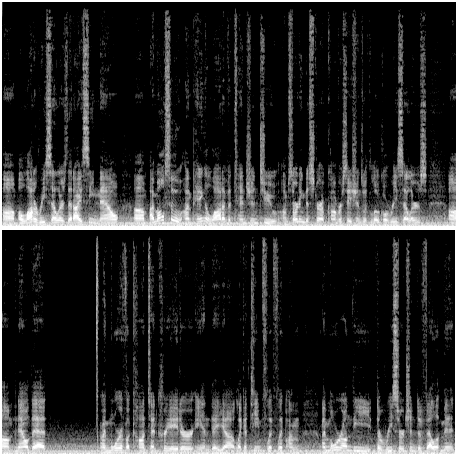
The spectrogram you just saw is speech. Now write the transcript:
Um, a lot of resellers that I see now. Um, I'm also I'm paying a lot of attention to. I'm starting to stir up conversations with local resellers um, now that I'm more of a content creator and a uh, like a team flip flip. I'm I'm more on the the research and development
